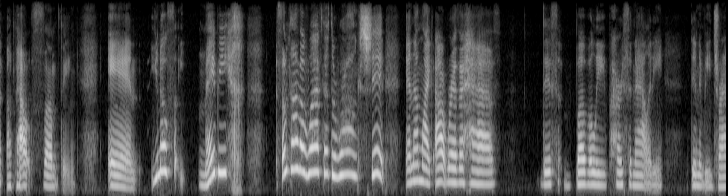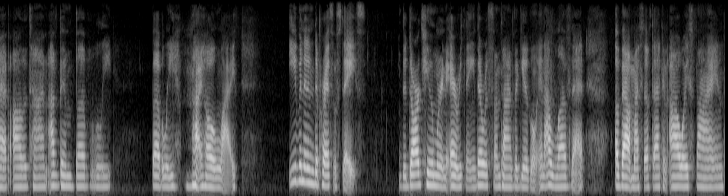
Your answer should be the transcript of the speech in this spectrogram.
about something. And you know maybe sometimes I've laughed at the wrong shit. And I'm like, I'd rather have this bubbly personality than to be drab all the time. I've been bubbly, bubbly my whole life. Even in depressive states, the dark humor and everything, there was sometimes a giggle. And I love that about myself that I can always find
